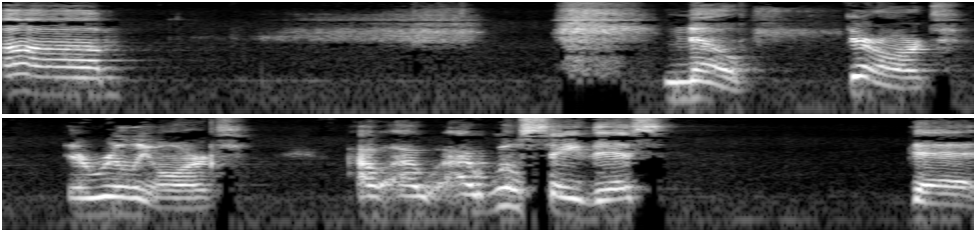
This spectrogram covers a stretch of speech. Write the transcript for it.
Um, no, there aren't. There really aren't. I, I, I will say this: that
